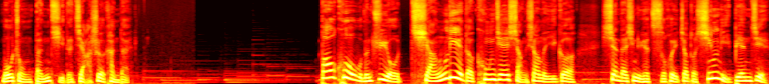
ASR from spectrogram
某种本体的假设看待。包括我们具有强烈的空间想象的一个现代心理学词汇，叫做心理边界。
